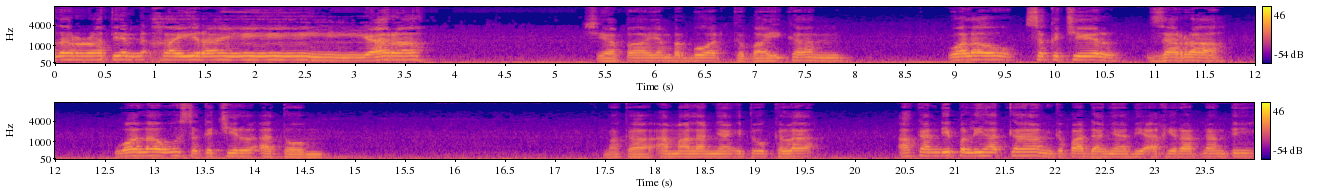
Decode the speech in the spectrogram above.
ذَرَّةٍ خَيْرًا يَرَهُ Siapa yang berbuat kebaikan walau sekecil zarah walau sekecil atom maka amalannya itu kelak akan diperlihatkan kepadanya di akhirat nanti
